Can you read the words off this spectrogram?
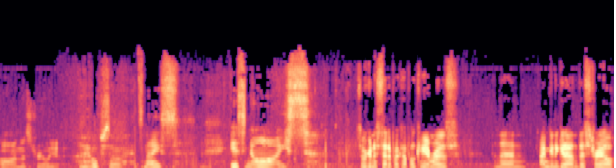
Oh, on this trail, yeah. I hope so. It's nice. It's nice. So we're gonna set up a couple cameras and then I'm gonna get on this trail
